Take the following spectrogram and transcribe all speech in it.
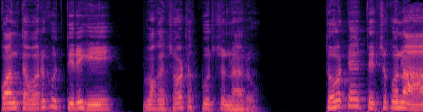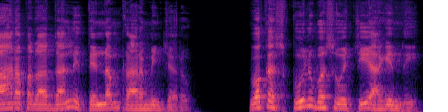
కొంతవరకు తిరిగి ఒకచోట కూర్చున్నారు. తోటే తెచ్చుకున్న ఆహార పదార్థాల్ని తినడం ప్రారంభించారు. ఒక స్కూలు బస్సు వచ్చి ఆగింది.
